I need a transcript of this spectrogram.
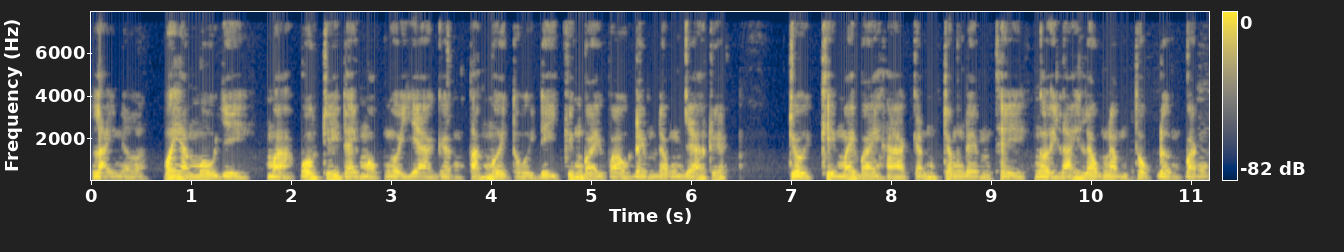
Lại nữa, với âm mưu gì mà bố trí để một người già gần 80 tuổi đi chuyến bay vào đêm đông giá rét, rồi khi máy bay hạ cánh trong đêm thì người lái lâu năm thuộc đường băng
